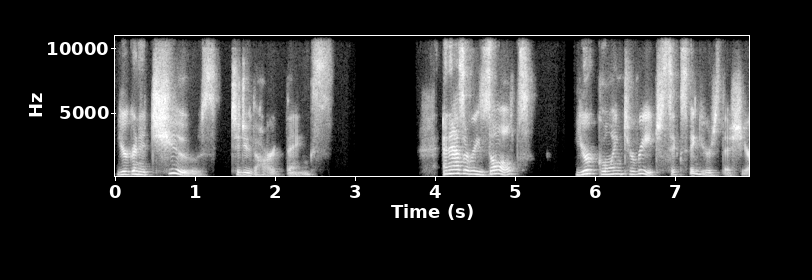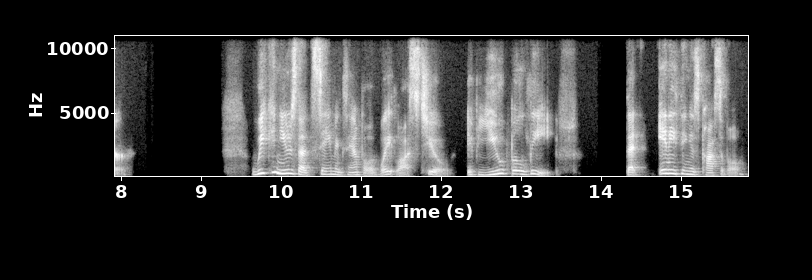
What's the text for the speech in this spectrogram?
You're going to choose to do the hard things. And as a result, you're going to reach six figures this year. We can use that same example of weight loss too. If you believe that anything is possible,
